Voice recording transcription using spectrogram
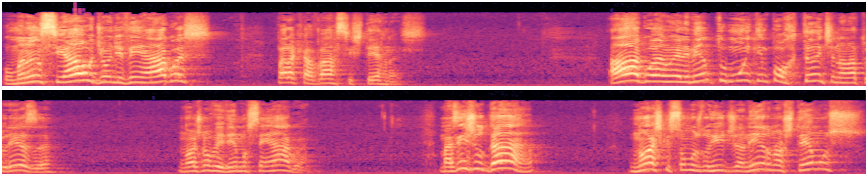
O manancial de onde vêm águas para cavar cisternas. A água é um elemento muito importante na natureza. Nós não vivemos sem água. Mas em Judá, nós que somos do Rio de Janeiro, nós temos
